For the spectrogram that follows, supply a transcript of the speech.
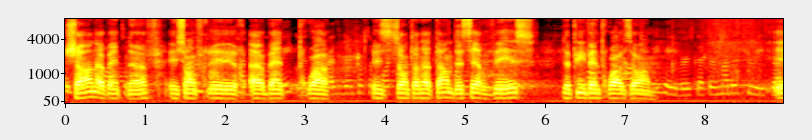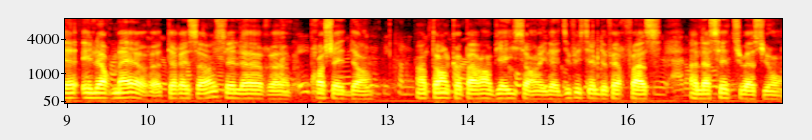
Sean a 29 et son frère a 23. Ils sont en attente de service depuis 23 ans. Et, leur mère, Teresa, c'est leur euh, proche. En tant que parent vieillissant, il est difficile de faire face à la situation.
